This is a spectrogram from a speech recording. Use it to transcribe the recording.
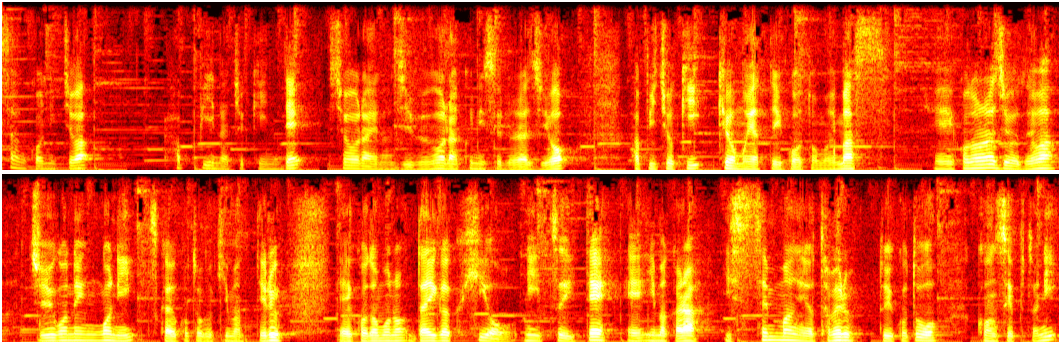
皆さんこんにちは。ハッピーな貯金で将来の自分を楽にするラジオハピチョキ今日もやっていこうと思います、えーこのラジオでは15年後に使うことが決まっている、えー子供の大学費用について、えー今から1000万円を貯めるということをコンセプトに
